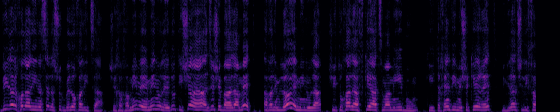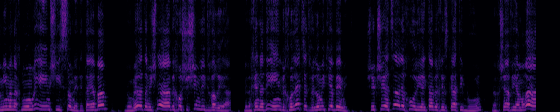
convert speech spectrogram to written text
והיא לא יכולה להינשא לשוק בלא חליצה, שחכמים האמינו לעדות אישה על זה שבעלה מת, אבל הם לא האמינו לה שהיא תוכל להפקיע עצמה מייבום, כי ייתכן והיא משקרת, בגלל שלפעמים אנחנו אומרים שהיא שונאת את היבם. ואומרת המשנה, וחוששים לדבריה, ולכן הדין וחולצת ולא מתייבמת. שכשיצאה לחו"ל היא הייתה בחזקת ייבום, ועכשיו היא אמרה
